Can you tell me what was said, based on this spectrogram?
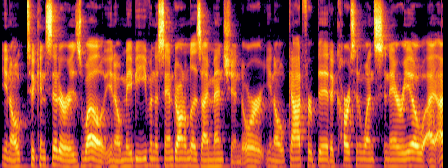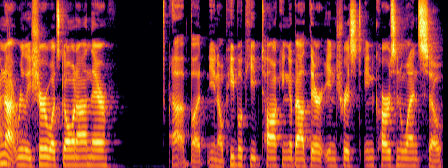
you know, to consider as well. You know, maybe even a Sam Darnold, as I mentioned, or, you know, God forbid, a Carson Wentz scenario. I, I'm not really sure what's going on there. Uh, but you know, people keep talking about their interest in Carson Wentz, so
